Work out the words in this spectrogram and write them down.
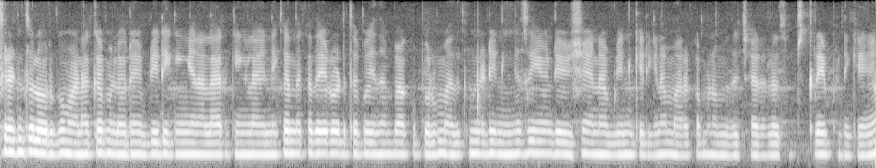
ஃப்ரெண்ட்ஸ் எல்லோருக்கும் வணக்கம். எல்லோரும் எப்படி இருக்கீங்க? நல்லா இருக்கீங்களா? இன்றைக்கி அந்த கதையோட எடுத்த போய் தான் பார்க்க போகிறோம் அதுக்கு முன்னாடி நீங்கள் செய்ய வேண்டிய விஷயம் என்ன அப்படின்னு கேட்டிங்கன்னா மறக்காமல் நம்ம சேனலை சப்ஸ்கிரைப் பண்ணிக்கோங்க.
